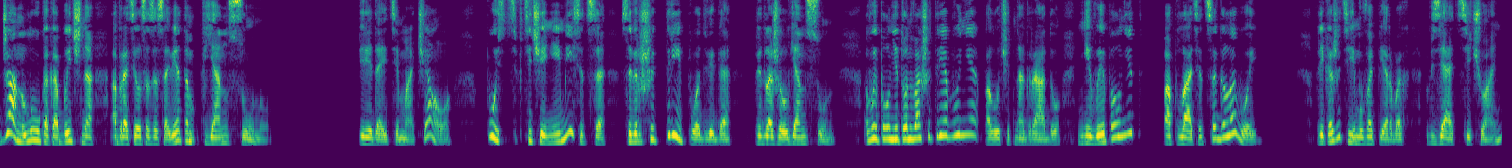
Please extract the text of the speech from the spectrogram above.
Джан Лу, как обычно, обратился за советом к Ян Суну. «Передайте Ма Чао, пусть в течение месяца совершит три подвига», — предложил Ян Сун. «Выполнит он ваши требования — получит награду. Не выполнит — поплатится головой». Прикажите ему, во-первых, взять Сичуань,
